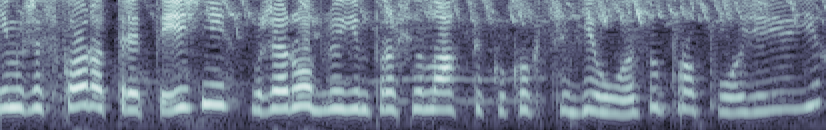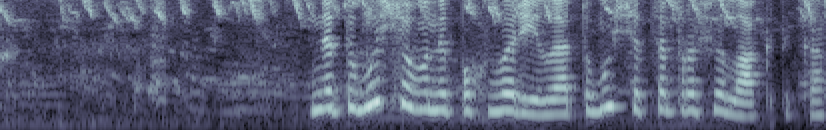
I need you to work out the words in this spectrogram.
Їм вже скоро три тижні. Вже роблю їм профілактику кокцидіозу, пропоюю їх. Не тому, що вони похворіли, а тому, що це профілактика.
